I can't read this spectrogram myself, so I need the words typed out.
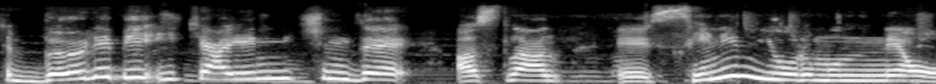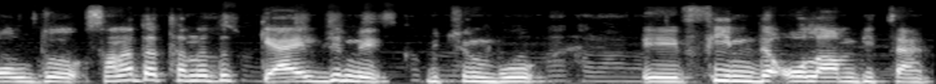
İşte böyle bir hikayenin içinde Aslan e, senin yorumun ne oldu? Sana da tanıdık geldi mi bütün bu e, filmde olan biten?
